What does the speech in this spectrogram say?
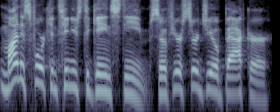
minus four continues to gain steam. So if you're Sergio backer,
